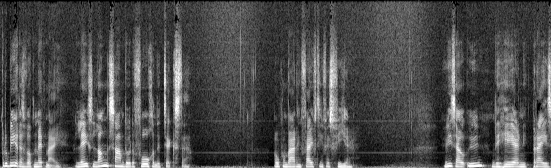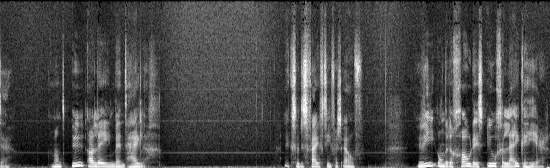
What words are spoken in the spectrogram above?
Probeer eens wat met mij. Lees langzaam door de volgende teksten. Openbaring 15, vers 4. Wie zou u, de Heer, niet prijzen? Want u alleen bent heilig. Exodus 15, vers 11. Wie onder de goden is uw gelijke Heer?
